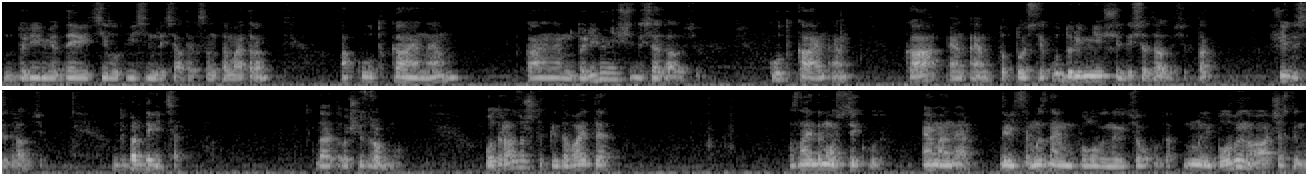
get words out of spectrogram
дорівнює 9,8 см, а кут КНМ, КНМ дорівнює 60 градусів. Кут КНМ. КНМ. Тобто ось цей кут дорівнює 60 градусів, так? 60 градусів. Ну, тепер дивіться. Давайте ось що зробимо. Одразу ж таки давайте знайдемо ось цей кут МНР. Дивіться, ми знаємо половину від цього кута. Ну не половину, а частину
